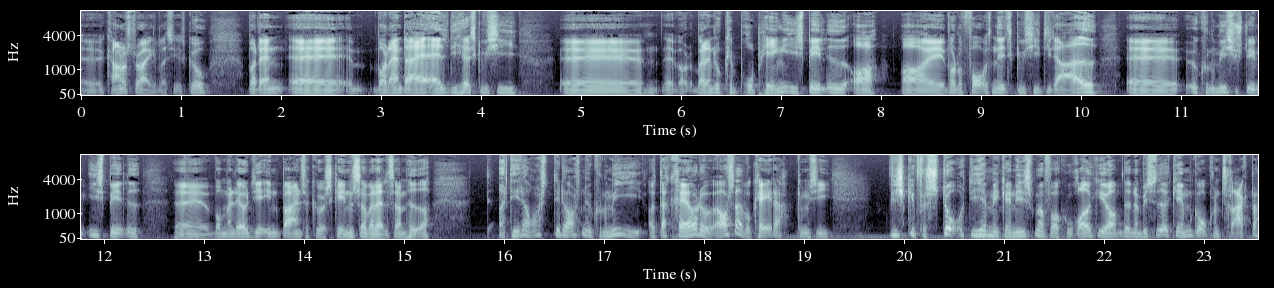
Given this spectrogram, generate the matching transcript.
øh Counter-Strike eller CSGO, hvordan, øh, hvordan der er alle de her, skal vi sige, øh, hvordan du kan bruge penge i spillet, og, og øh, hvor du får sådan et, skal vi sige, dit eget øh, økonomisystem i spillet, øh, hvor man laver de her indbindings og kører skins og hvad det alt sammen hedder. Og det er, der også, det er der også en økonomi i, og der kræver det jo også advokater, kan man sige vi skal forstå de her mekanismer for at kunne rådgive om det, når vi sidder og gennemgår kontrakter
